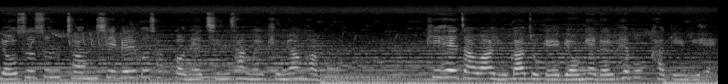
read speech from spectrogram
여수 순천 11구 사건의 진상을 규명하고 피해자와 유가족의 명예를 회복하기 위해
